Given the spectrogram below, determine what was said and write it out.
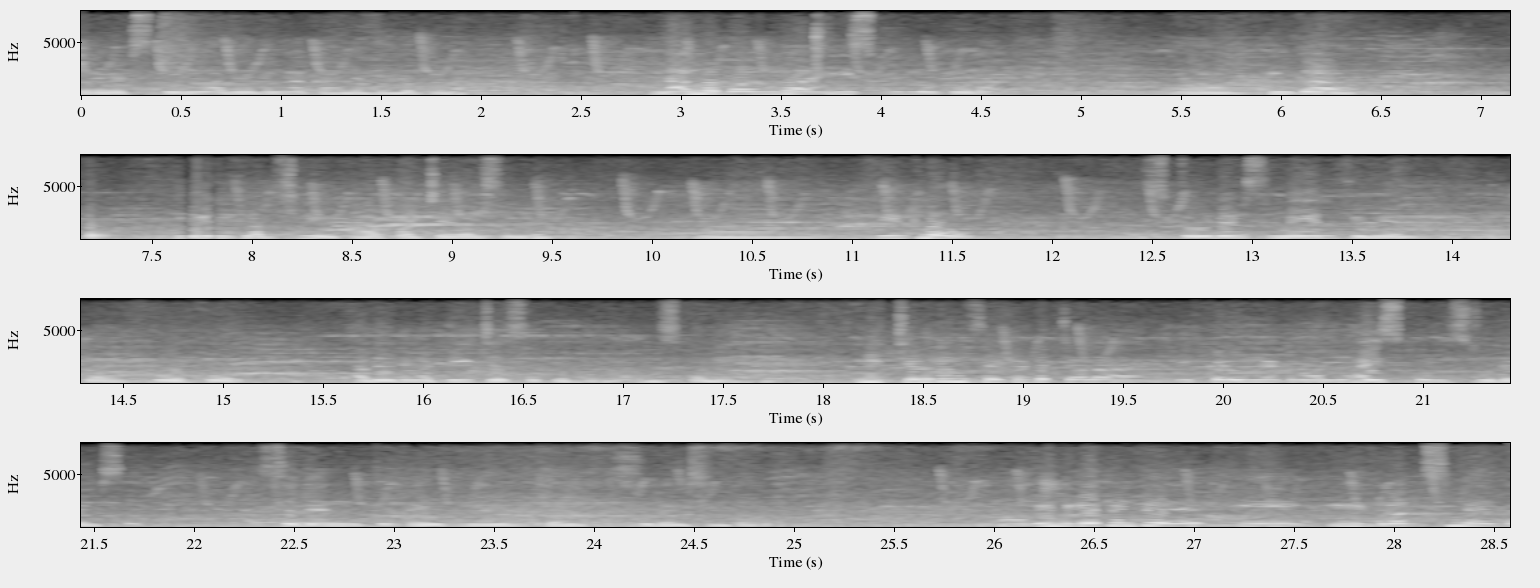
ప్రైవేట్ స్కూల్లో అదేవిధంగా కాలేజీల్లో కూడా. దానిలో భాగంగా ఈ స్కూల్లో కూడా ఇంకా ఈగిల్ క్లబ్స్ని ఏర్పాటు చేయాల్సింది ఉంది. దీంట్లో స్టూడెంట్స్ మేల్ ఫిమేల్ ఒక ఫోర్ ఫోర్ అదేవిధంగా టీచర్స్ ఒక ఇద్దరు ప్రిన్సిపల్ ఈ చిల్డ్రన్స్ ఏంటంటే చాలా ఇక్కడ ఉన్నట్టు వాళ్ళు high school students seventh eighth ninth tenth students ఉంటారు. వీళ్ళకి ఏంటంటే ఈ ఈ డ్రగ్స్ మీద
